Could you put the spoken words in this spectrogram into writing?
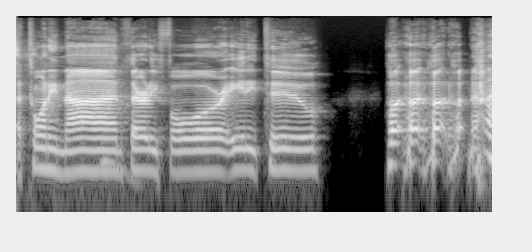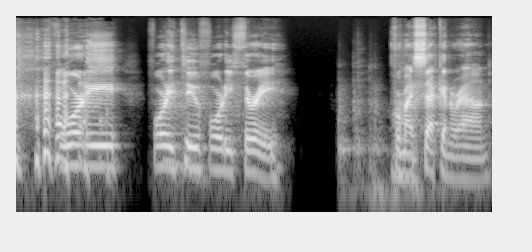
a 29, 34, 82, hut, hut, hut, hut, no, 40, 42, 43 for my second round.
